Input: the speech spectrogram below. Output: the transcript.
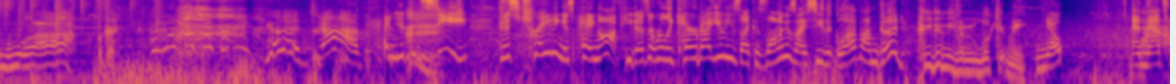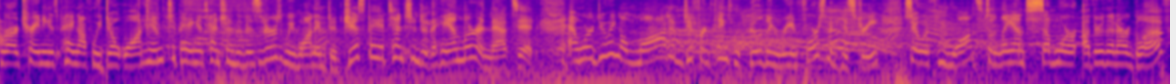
Wow. Okay. Good job. And you can see this training is paying off. He doesn't really care about you. He's like, as long as I see the glove, I'm good. He didn't even look at me. Nope. And that's where our training is paying off. We don't want him to paying attention to the visitors. We want him to just pay attention to the handler, and that's it. And we're doing a lot of different things with building reinforcement history. So if he wants to land somewhere other than our glove,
